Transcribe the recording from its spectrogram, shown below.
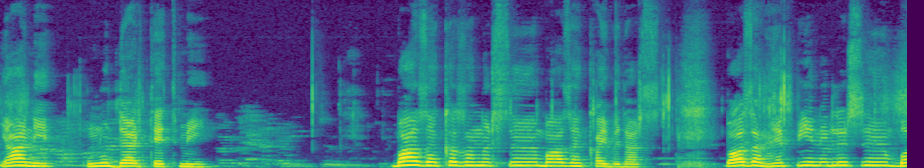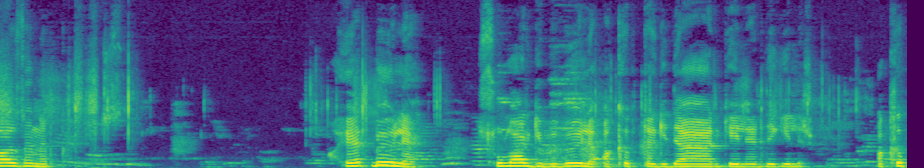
Yani bunu dert etmeyin. Bazen kazanırsın, bazen kaybedersin. Bazen hep yenilirsin, bazen hep kaybedersin. Hayat böyle. Sular gibi böyle akıp da gider, gelir de gelir. Akıp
